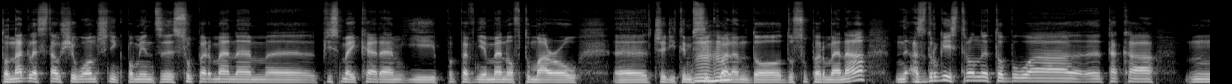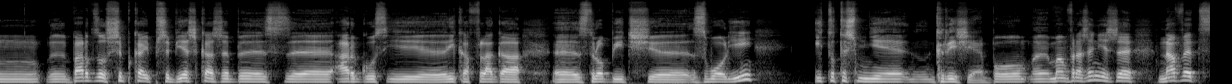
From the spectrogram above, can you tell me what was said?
to nagle stał się łącznik pomiędzy Supermanem, e, Peacemakerem i pewnie Man of Tomorrow, e, czyli tym mhm. sequelem do, do Supermana, a z drugiej strony to była taka mm, bardzo szybka i przebieżka, żeby z Argus i Rika Flaga zrobić z Woli. I to też mnie gryzie, bo mam wrażenie, że nawet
